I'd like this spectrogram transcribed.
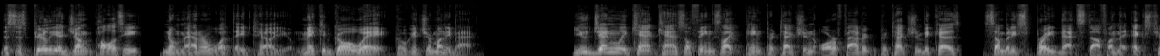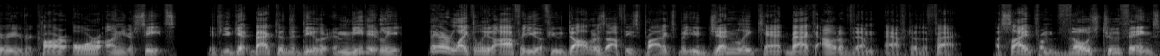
This is purely a junk policy, no matter what they tell you. Make it go away. Go get your money back. You generally can't cancel things like paint protection or fabric protection because somebody sprayed that stuff on the exterior of your car or on your seats. If you get back to the dealer immediately, they are likely to offer you a few dollars off these products, but you generally can't back out of them after the fact. Aside from those two things,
